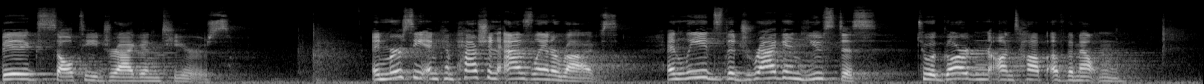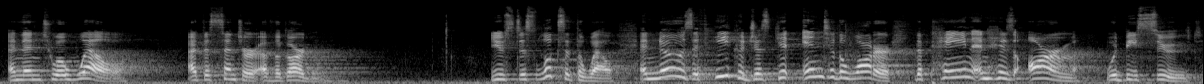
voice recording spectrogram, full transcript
big, salty dragon tears. In mercy and compassion, Aslan arrives and leads the dragon Eustace to a garden on top of the mountain, and then to a well at the center of the garden. Eustace looks at the well and knows if he could just get into the water, the pain in his arm would be soothed.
